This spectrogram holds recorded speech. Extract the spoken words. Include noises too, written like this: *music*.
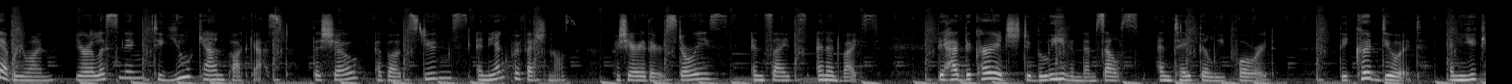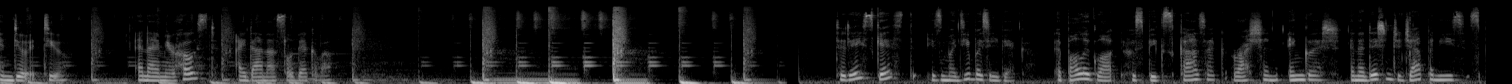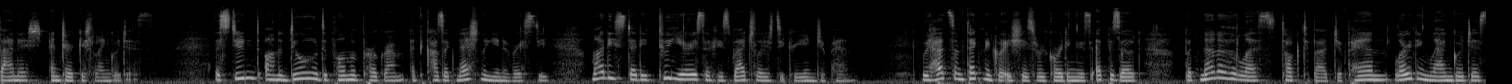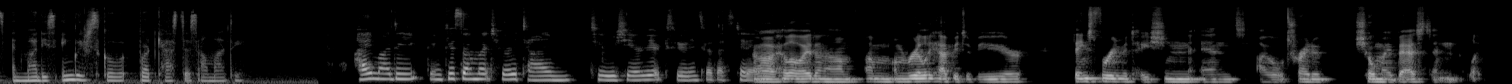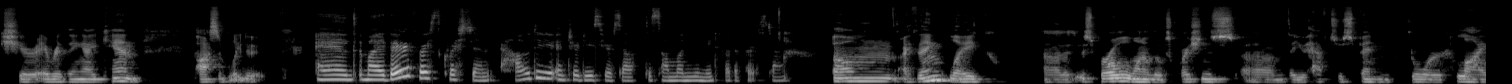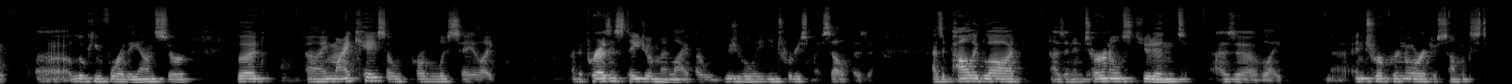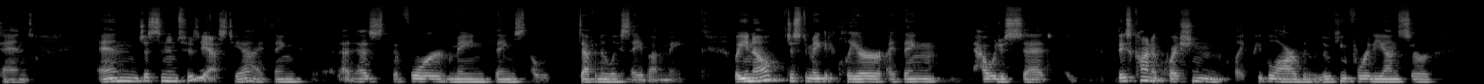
everyone. You're listening to You Can Podcast, the show about students and young professionals who share their stories, insights, and advice. They had the courage to believe in themselves and take the leap forward. They could do it, and you can do it too. And I'm your host, Aidana Salbekova. Today's guest is Madi Bazilbek, a polyglot who speaks Kazakh, Russian, English, in addition to Japanese, Spanish, and Turkish languages. A student on a dual diploma program at Kazakh National University, Madi studied two years of his bachelor's degree in Japan. We had some technical issues recording this episode, but nonetheless talked about Japan, learning languages, and Madi's English school broadcasters Almaty. Hi, Madi. Thank you so much for your time to share your experience with us today. Uh, hello, Aidan. Um, I'm, I'm really happy to be here. Thanks for invitation, and I will try to show my best and like share everything I can possibly do. And my very first question: How do you introduce yourself to someone you meet for the first time? Um, I think like uh, it's probably one of those questions um, that you have to spend your life uh, looking for the answer. But uh, in my case, I would probably say like at the present stage of my life, I would usually introduce myself as a as a polyglot, as an internal student, as a like uh, entrepreneur to some extent, and just an enthusiast. Yeah, I think that has the four main things I would definitely say about me. But you know, just to make it clear, I think how we just said this kind of question, like people are been looking for the answer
